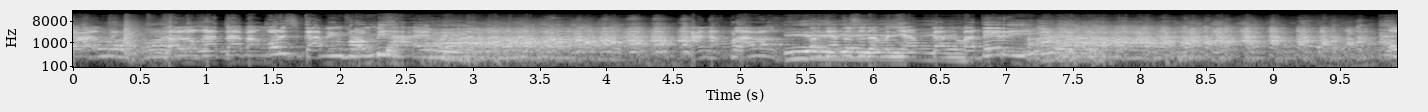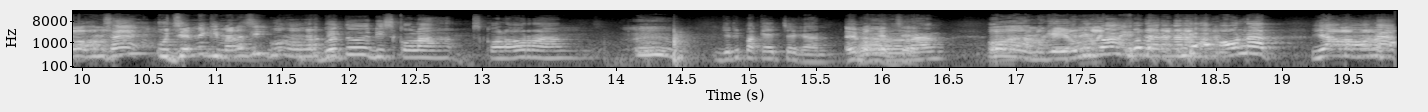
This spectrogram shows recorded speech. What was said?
Kami, kalau kata Bang Boris, coming from behind. Anak pelawak Iya, ternyata iya, sudah iya, menyiapkan iya, iya. materi. Kalau home saya ujiannya gimana sih? Gue nggak ngerti. gue tuh di sekolah sekolah orang. Jadi pakai C kan. Eh, pakai C. Orang. Oh, sama kayak Jadi gua gua barengan sama Onat. Ya, Oh, sama Onat.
